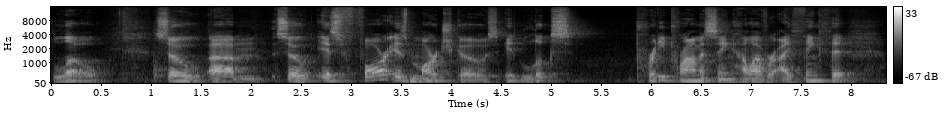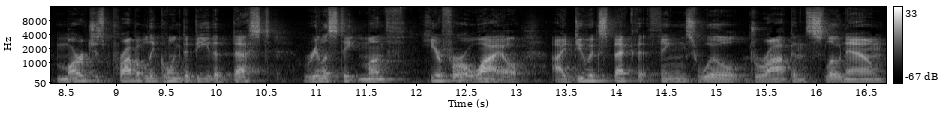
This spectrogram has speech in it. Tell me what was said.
low. So, um, so as far as March goes, it looks pretty promising. However, I think that March is probably going to be the best real estate month here for a while. I do expect that things will drop and slow down.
